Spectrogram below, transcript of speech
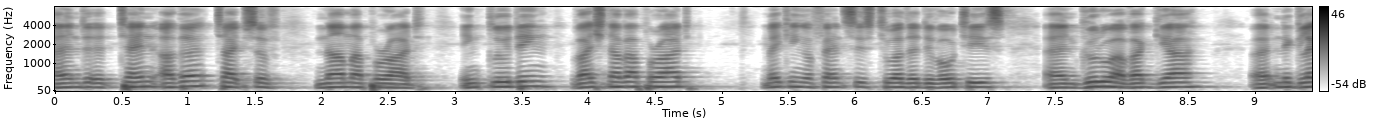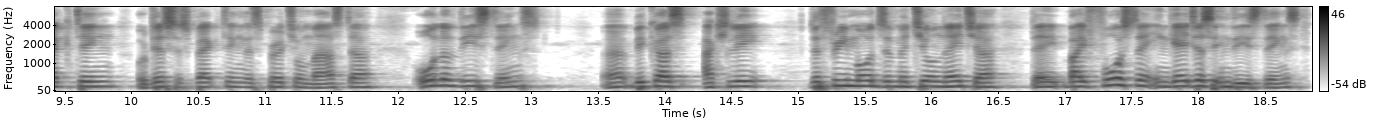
and uh, 10 other types of nam aparad, including Vaishnava aparad, making offenses to other devotees, and guru avagya, uh, neglecting or disrespecting the spiritual master. All of these things uh, because actually the three modes of material nature they by force they engage us in these things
